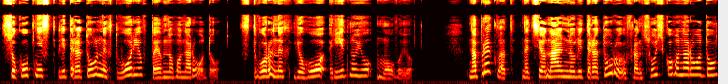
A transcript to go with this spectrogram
сукупність літературних творів певного народу, створених його рідною мовою. Наприклад, національною літературою французького народу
